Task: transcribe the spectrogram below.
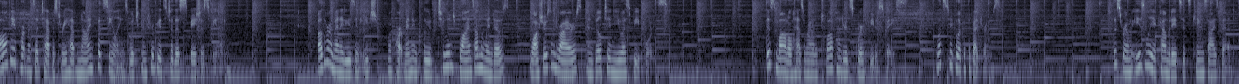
All the apartments at Tapestry have 9-foot ceilings, which contributes to this spacious feeling. Other amenities in each apartment include 2-inch blinds on the windows, washers and dryers, and built-in USB ports. This model has around 1,200 square feet of space. Let's take a look at the bedrooms. This room easily accommodates its king-size bed.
